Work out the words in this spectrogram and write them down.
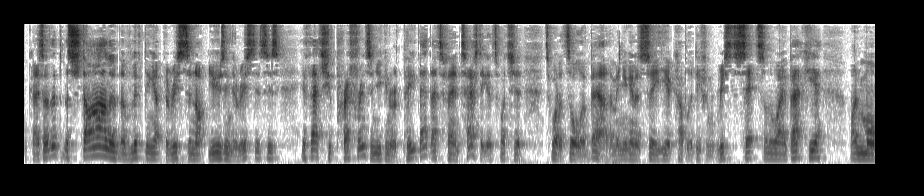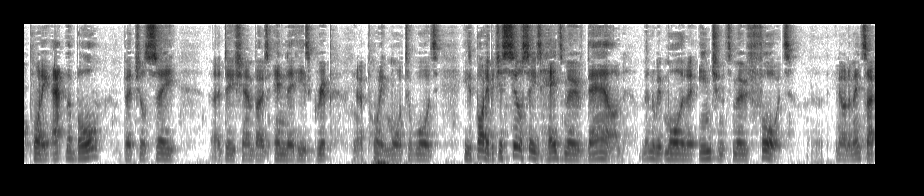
Okay, so the, the style of, of, lifting up the wrists and not using the wrist, it's just, if that's your preference and you can repeat that, that's fantastic. It's what you, it's what it's all about. I mean, you're going to see here a couple of different wrist sets on the way back here. One more pointing at the ball, but you'll see uh, DeChambeau's end of his grip, you know, pointing more towards his body. But you still see his head's moved down a little bit more than an inch and it's moved forwards. Uh, you know what I mean? So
